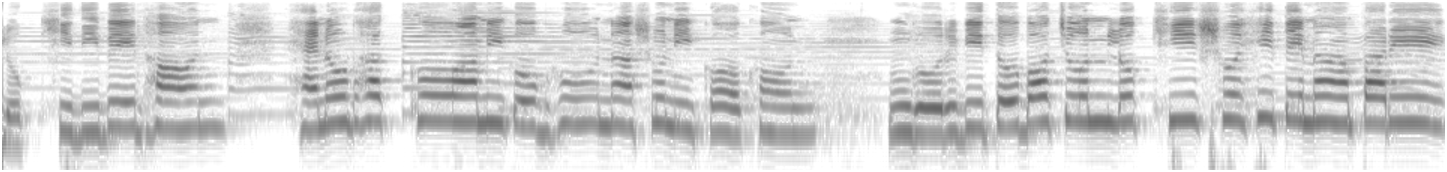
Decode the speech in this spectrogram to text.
লক্ষ্মী দিবে ধন, হেন ভাক্য আমি কভু না শুনি কখন? গর্বিত বচন লক্ষ্মী সহিতে না পারে,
